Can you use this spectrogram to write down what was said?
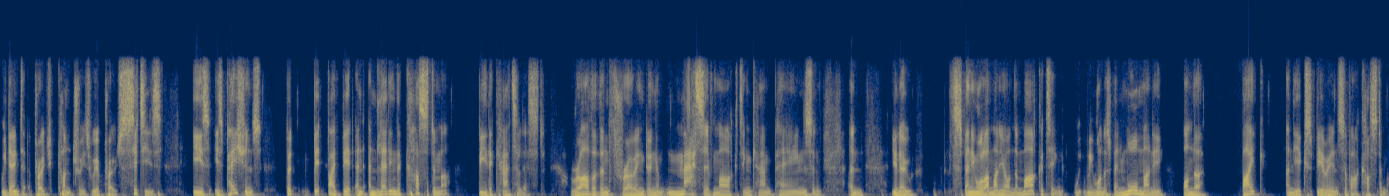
we don't approach countries, we approach cities, is is patience, but bit by bit and, and letting the customer be the catalyst rather than throwing doing a massive marketing campaigns and and you know spending all our money on the marketing. We, we want to spend more money on the bike and the experience of our customer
